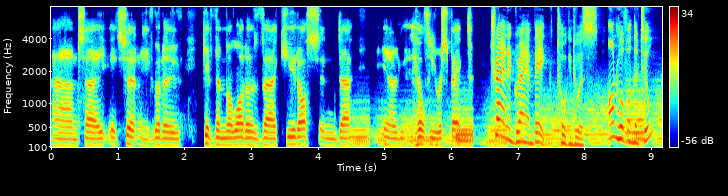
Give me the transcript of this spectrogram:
Um, so it's certainly you've got to give them a lot of uh, kudos and uh, you know healthy respect. Trainer Grahame Begg talking to us on Hoof on the Till.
